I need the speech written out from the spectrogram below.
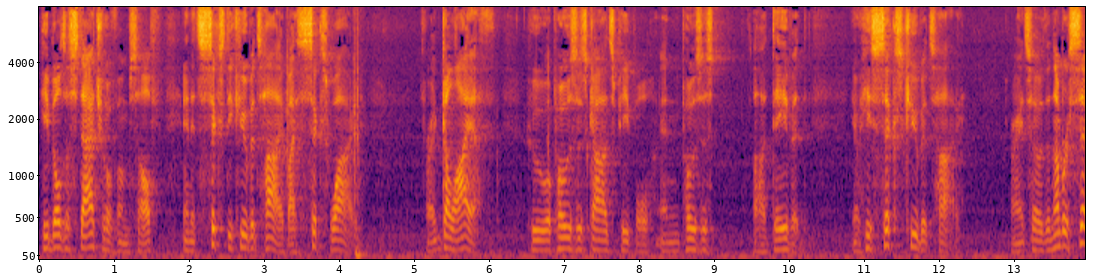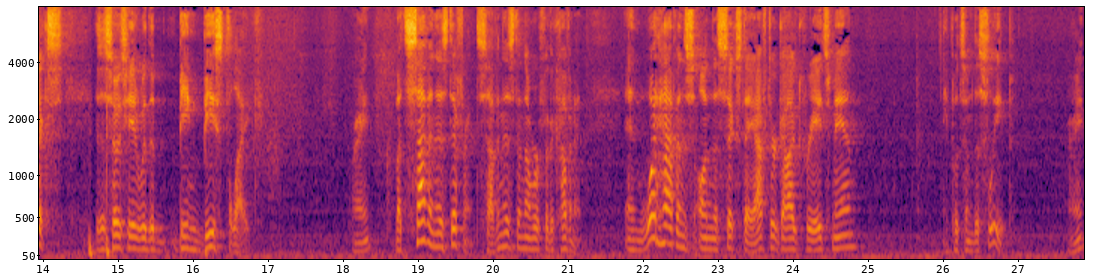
He builds a statue of himself and it's 60 cubits high by 6 wide. Right? Goliath, who opposes God's people and opposes uh, David, you know, he's 6 cubits high. Right? So the number 6 is associated with the, being beast-like. Right? But 7 is different. 7 is the number for the covenant. And what happens on the sixth day after God creates man? He puts him to sleep. Right?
